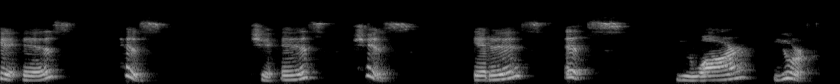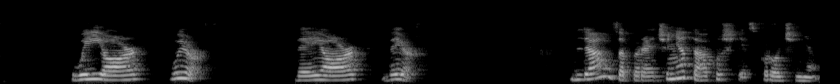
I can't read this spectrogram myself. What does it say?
He is, his. She is, she's. It is, its. You are, your. We are, we're. They are, their. Для заперечення також є скорочення,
